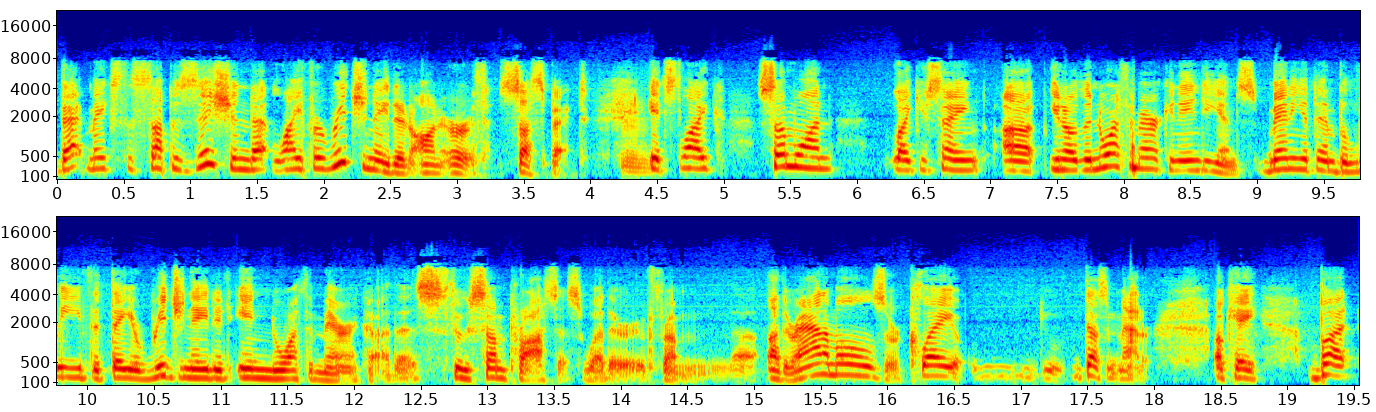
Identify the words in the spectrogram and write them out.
That makes the supposition that life originated on Earth suspect. Mm. It's like someone, like you're saying, uh, you know, the North American Indians, many of them believe that they originated in North America this, through some process, whether from uh, other animals or clay, doesn't matter. Okay, but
